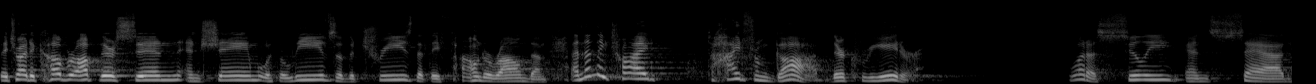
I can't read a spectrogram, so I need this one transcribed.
They tried to cover up their sin and shame with the leaves of the trees that they found around them. And then they tried to hide from God, their creator. What a silly and sad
